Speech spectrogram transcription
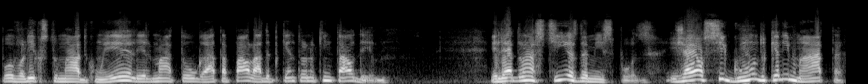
Povo ali acostumado com ele, ele matou o gato a paulada porque entrou no quintal dele. Ele é de umas tias da minha esposa. E já é o segundo que ele mata.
